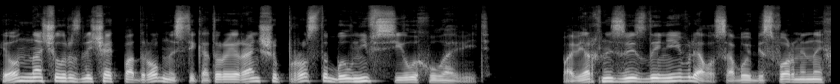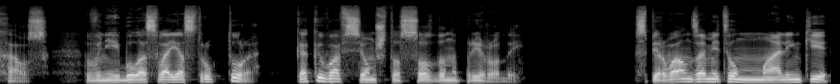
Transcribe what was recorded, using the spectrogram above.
и он начал различать подробности, которые раньше просто был не в силах уловить. Поверхность звезды не являла собой бесформенный хаос. В ней была своя структура, как и во всем, что создано природой. Сперва он заметил маленькие,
